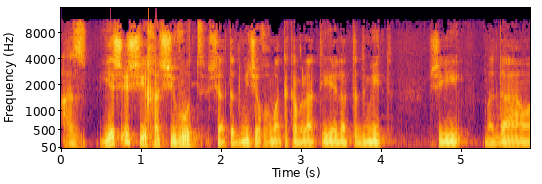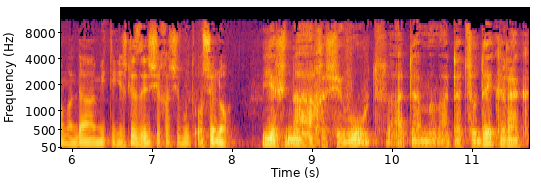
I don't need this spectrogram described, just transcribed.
אז יש איזושהי חשיבות שהתדמית של חוכמת הקבלה תהיה לה תדמית שהיא מדע או המדע האמיתי. יש לזה איזושהי חשיבות, או שלא? ישנה חשיבות, אתה, אתה צודק, רק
